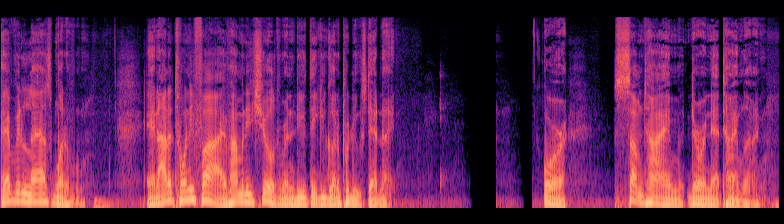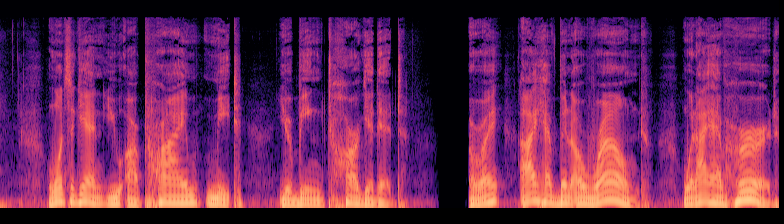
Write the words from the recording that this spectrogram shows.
every last one of them. And out of 25, how many children do you think you're going to produce that night? Or sometime during that timeline? Once again, you are prime meat. You're being targeted. All right? I have been around when I have heard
